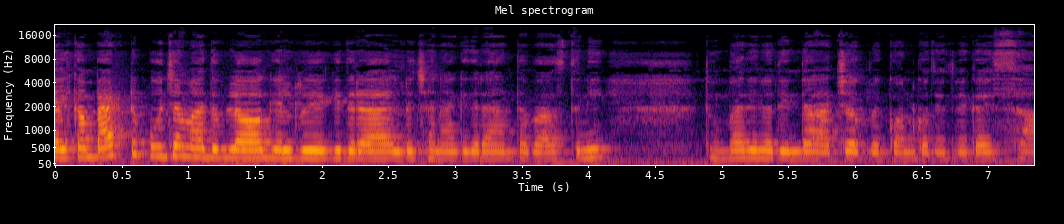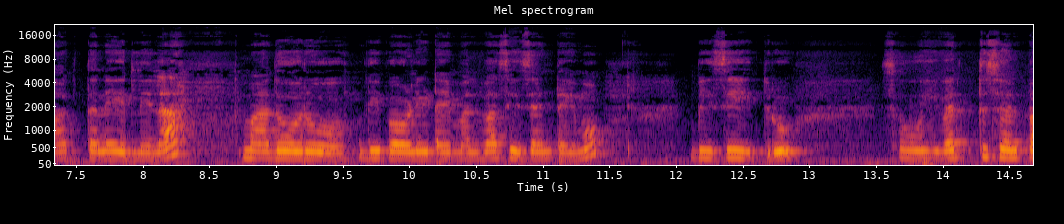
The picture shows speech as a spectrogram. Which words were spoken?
welcome back to Pooja Madhu vlog ಎಲ್ಲರೂ ಹೇಗಿದ್ದೀರಾ? ಎಲ್ಲರೂ ಚೆನ್ನಾಗಿದ್ದೀರಾ ಅಂತ ಭಾವಿಸ್ತೀನಿ. ತುಂಬ ದಿನದಿಂದ ಆಚೆ ಹೋಗ್ಬೇಕು ಅನ್ಕೋತಿದ್ವಿ. ಗೈಸ್ ಆಗ್ತಾನೆ ಇರಲಿಲ್ಲ. ಮಾಧು ಅವರು ದೀಪಾವಳಿ ಟೈಮ್ ಅಲ್ವಾ? ಸೀಸನ್ ಟೈಮು ಬ್ಯುಸಿ ಇದ್ದರು ಸೊ ಇವತ್ತು ಸ್ವಲ್ಪ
